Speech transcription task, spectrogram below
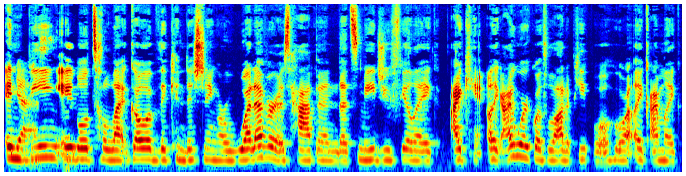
and yes. being able to let go of the conditioning or whatever has happened that's made you feel like I can't like I work with a lot of people who are like I'm like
